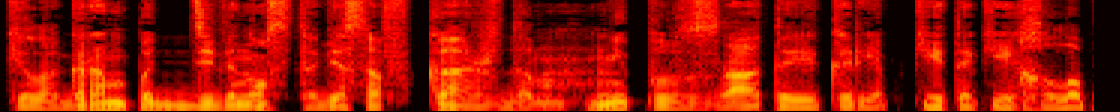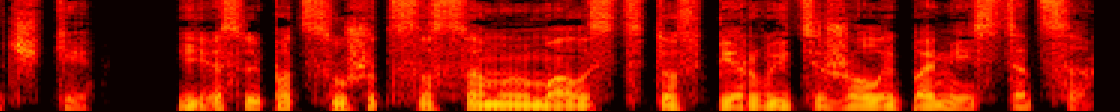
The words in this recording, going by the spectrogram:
килограмм под девяносто веса в каждом, не пузатые, крепкие такие хлопчики. Если подсушатся самую малость, то в первый тяжелый поместятся.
